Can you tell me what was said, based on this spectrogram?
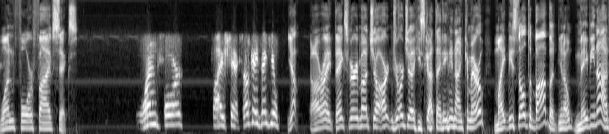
1456. 1456. Okay, thank you. Yep. All right. Thanks very much, uh, Art in Georgia. He's got that 89 Camaro. Might be sold to Bob, but, you know, maybe not.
